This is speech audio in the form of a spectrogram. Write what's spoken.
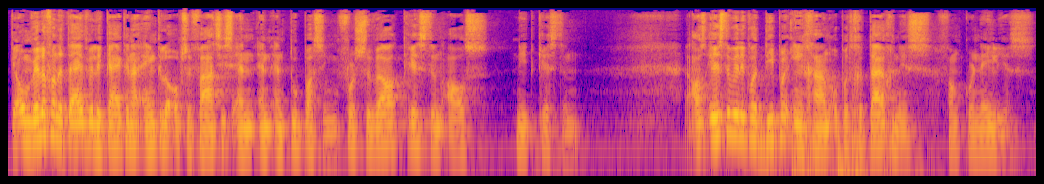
Ja, omwille van de tijd wil ik kijken naar enkele observaties en, en, en toepassing voor zowel christen als niet-christen. Als eerste wil ik wat dieper ingaan op het getuigenis van Cornelius.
